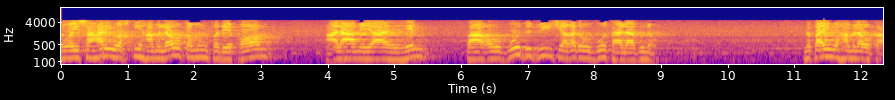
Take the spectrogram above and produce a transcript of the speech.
نو ای سحری وختي حمله او کوم په دې قوم علامیاهم پاغو بود دوی چې هغه د وبو طالبونو نو پای مو حمله وکا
